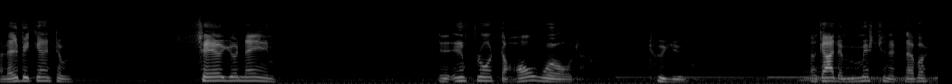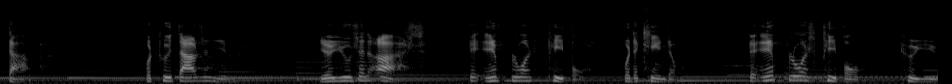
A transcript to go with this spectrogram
and they began to share your name and influence the whole world to you. And God, the mission has never stopped. For 2,000 years, you're using us to influence people for the kingdom, to influence people to you.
